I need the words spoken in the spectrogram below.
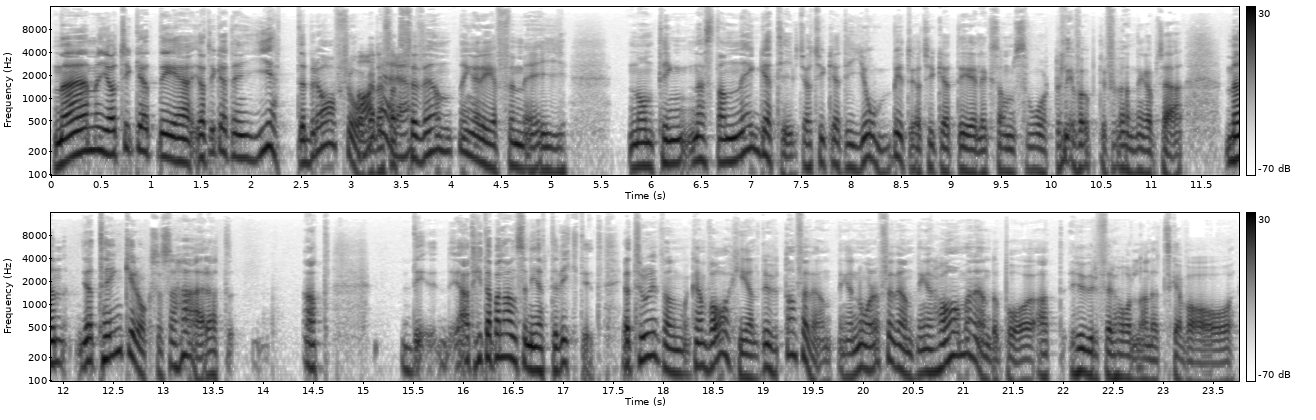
Nej, men jag tycker, att det är, jag tycker att det är en jättebra fråga. Ja, därför att förväntningar är för mig någonting nästan negativt. Jag tycker att det är jobbigt och jag tycker att det är liksom svårt att leva upp till förväntningar. på Så här. Men jag tänker också så här att, att det, att hitta balansen är jätteviktigt. Jag tror inte att man kan vara helt utan förväntningar. Några förväntningar har man ändå på att hur förhållandet ska vara och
